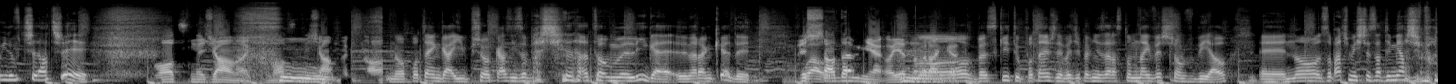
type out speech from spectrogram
winów 3 na 3. Mocny ziomek, mocny ziomek, no. No potęga i przy okazji zobaczcie na tą ligę, na rankedy. Wyższa ode mnie o jedną no, rangę. bez kitu, potężny, będzie pewnie zaraz tą najwyższą wbijał. E, No, zobaczmy jeszcze zadymiarzy, bo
